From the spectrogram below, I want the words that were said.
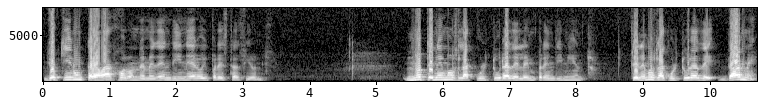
yo quiero un trabajo donde me den dinero y prestaciones. No tenemos la cultura del emprendimiento. Tenemos la cultura de dame,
